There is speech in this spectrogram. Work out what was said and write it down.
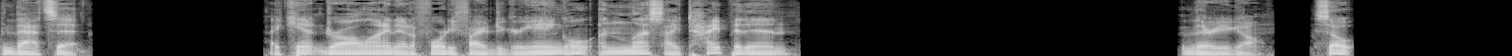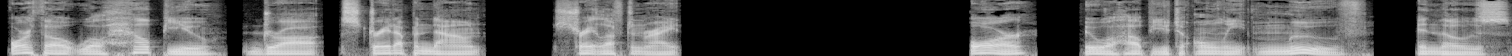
That's it. I can't draw a line at a 45 degree angle unless I type it in. There you go. So, ortho will help you draw straight up and down, straight left and right, or it will help you to only move in those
